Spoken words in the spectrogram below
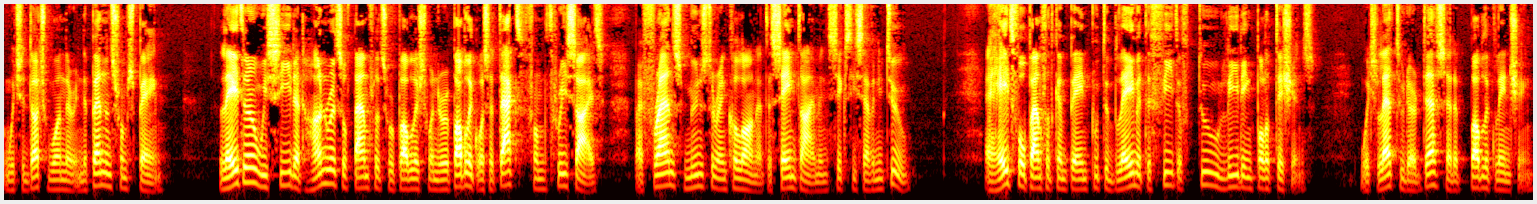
in which the Dutch won their independence from Spain. Later, we see that hundreds of pamphlets were published when the Republic was attacked from three sides by France, Münster and Cologne at the same time in 1672. A hateful pamphlet campaign put the blame at the feet of two leading politicians, which led to their deaths at a public lynching.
